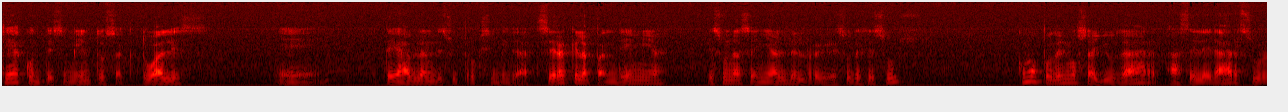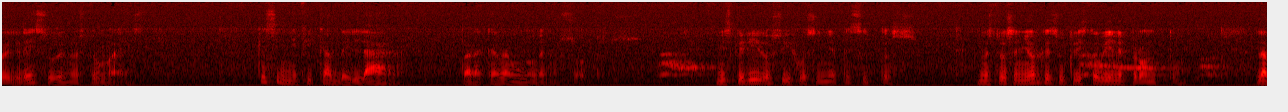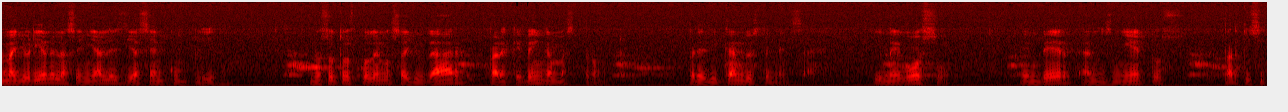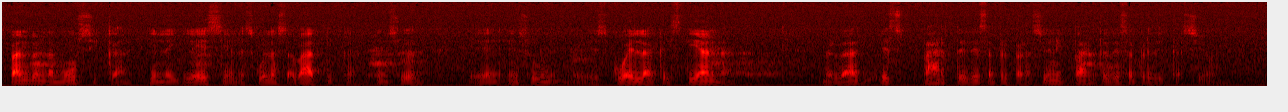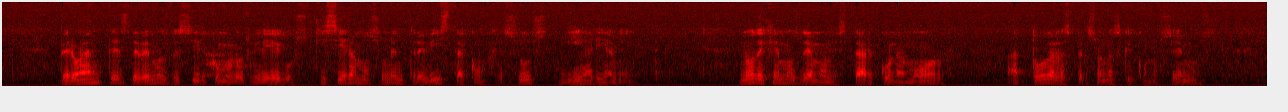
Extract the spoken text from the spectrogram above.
¿Qué acontecimientos actuales eh, te hablan de su proximidad? ¿Será que la pandemia es una señal del regreso de Jesús? ¿Cómo podemos ayudar a acelerar su regreso de nuestro Maestro? ¿Qué significa velar para cada uno de nosotros? Mis queridos hijos y nietecitos, nuestro Señor Jesucristo viene pronto. La mayoría de las señales ya se han cumplido. Nosotros podemos ayudar para que venga más pronto, predicando este mensaje. Y me gozo en ver a mis nietos participando en la música, en la iglesia, en la escuela sabática, en su, eh, en su escuela cristiana, ¿verdad? Es parte de esa preparación y parte de esa predicación. Pero antes debemos decir como los griegos, quisiéramos una entrevista con Jesús diariamente. No dejemos de amonestar con amor a todas las personas que conocemos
